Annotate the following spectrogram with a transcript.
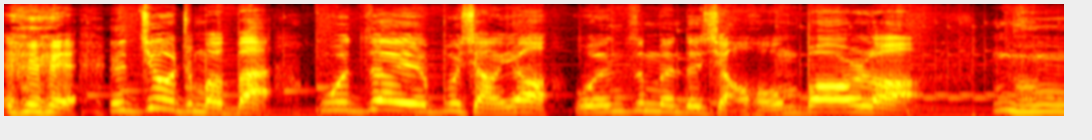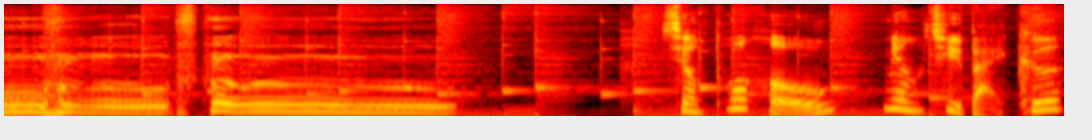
嘿嘿，就这么办，我再也不想要蚊子们的小红包了。呜呼呼！小泼猴妙趣百科。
